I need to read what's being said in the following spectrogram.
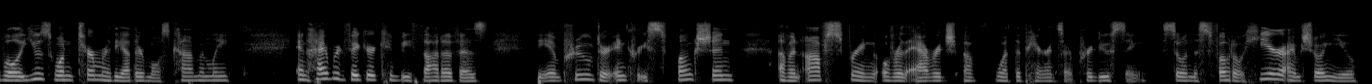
we'll use one term or the other most commonly. And hybrid vigor can be thought of as the improved or increased function of an offspring over the average of what the parents are producing. So in this photo here, I'm showing you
